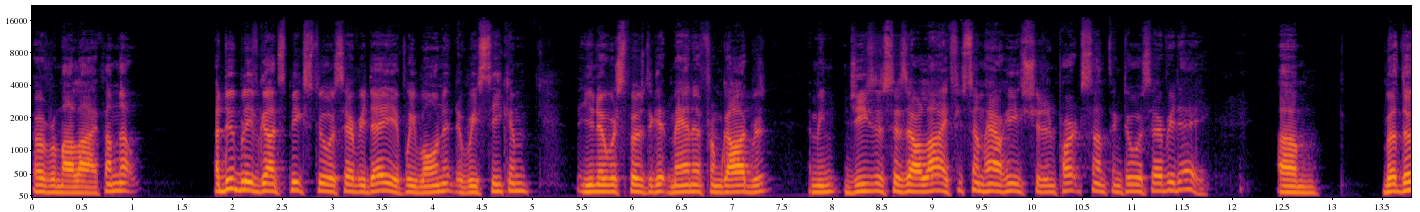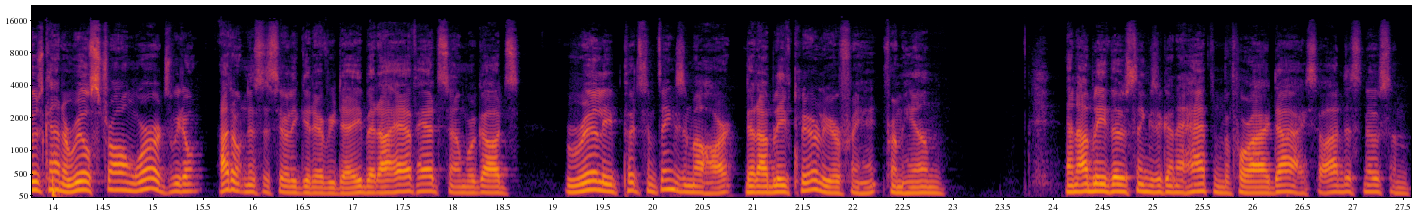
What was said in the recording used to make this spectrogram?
over my life. I'm not, I do believe God speaks to us every day if we want it, if we seek Him. You know, we're supposed to get manna from God. I mean, Jesus is our life. Somehow He should impart something to us every day. Um, but those kind of real strong words, we don't, I don't necessarily get every day, but I have had some where God's really put some things in my heart that I believe clearly are from Him. And I believe those things are going to happen before I die. So I just know some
